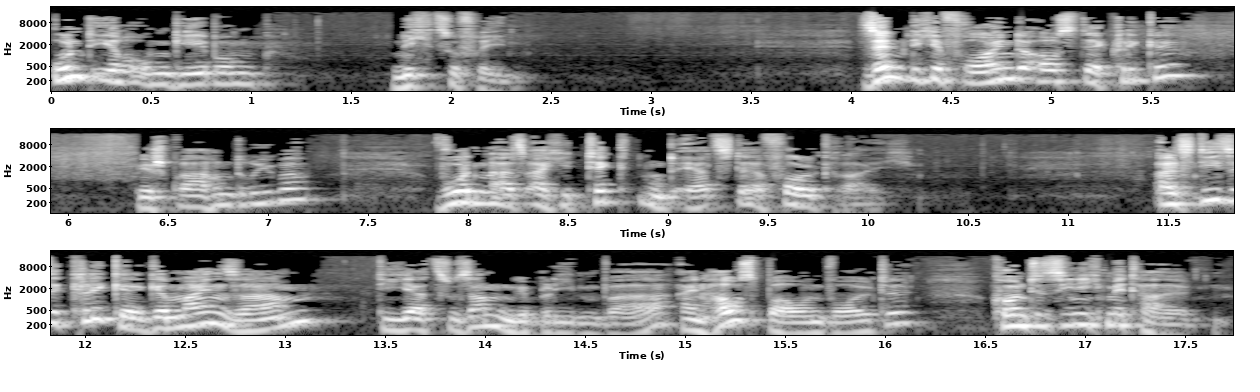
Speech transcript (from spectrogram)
und ihrer Umgebung nicht zufrieden. Sämtliche Freunde aus der Clique, wir sprachen drüber, wurden als Architekten und Ärzte erfolgreich. Als diese Clique gemeinsam, die ja zusammengeblieben war, ein Haus bauen wollte, konnte sie nicht mithalten.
